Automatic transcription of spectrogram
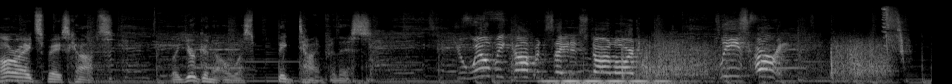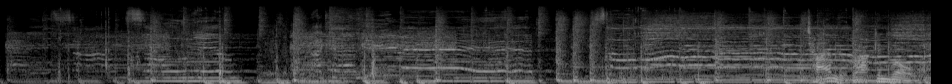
All right, Space Cops. But you're gonna owe us big time for this. You will be compensated, Star-Lord. Please hurry. Time to rock and roll.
